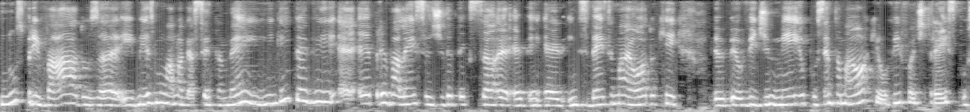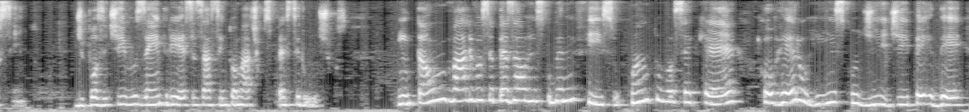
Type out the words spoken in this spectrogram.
nos privados é, e mesmo lá no HC também, ninguém teve é, é, prevalências de detecção, é, é, incidência maior do que eu, eu vi de meio por cento, a maior que eu vi foi de 3% de positivos entre esses assintomáticos pré-cirúrgicos. Então, vale você pesar o risco-benefício. Quanto você quer correr o risco de, de perder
